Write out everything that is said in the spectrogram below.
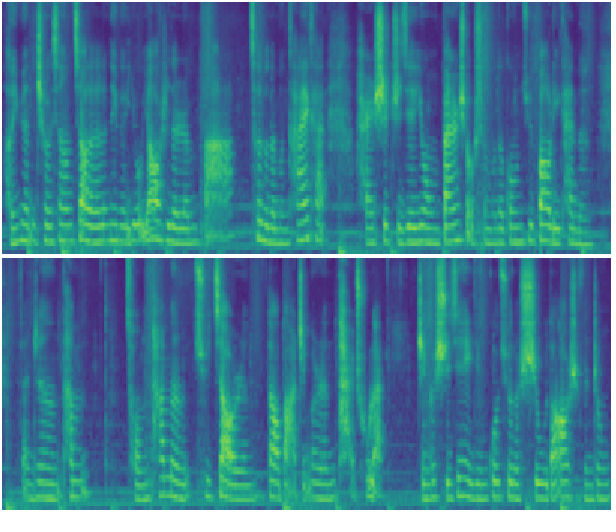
很远的车厢叫来了那个有钥匙的人把厕所的门开开，还是直接用扳手什么的工具暴力开门。反正他们从他们去叫人到把整个人抬出来，整个时间已经过去了十五到二十分钟。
